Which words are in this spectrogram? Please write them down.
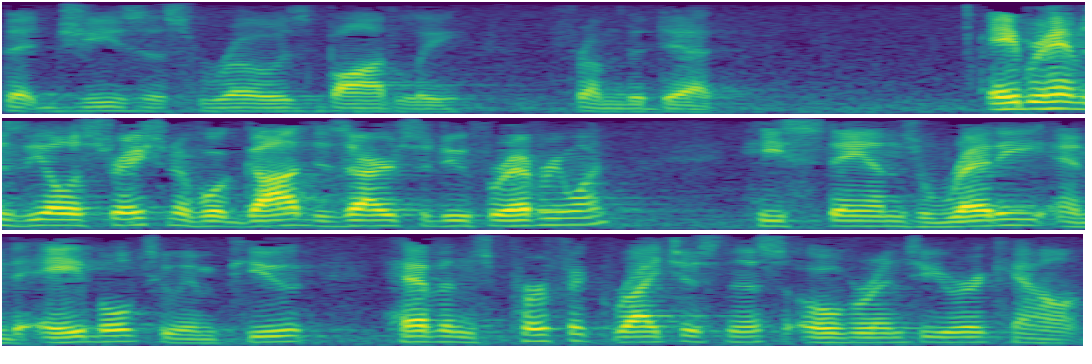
that Jesus rose bodily from the dead. Abraham is the illustration of what God desires to do for everyone. He stands ready and able to impute heaven's perfect righteousness over into your account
